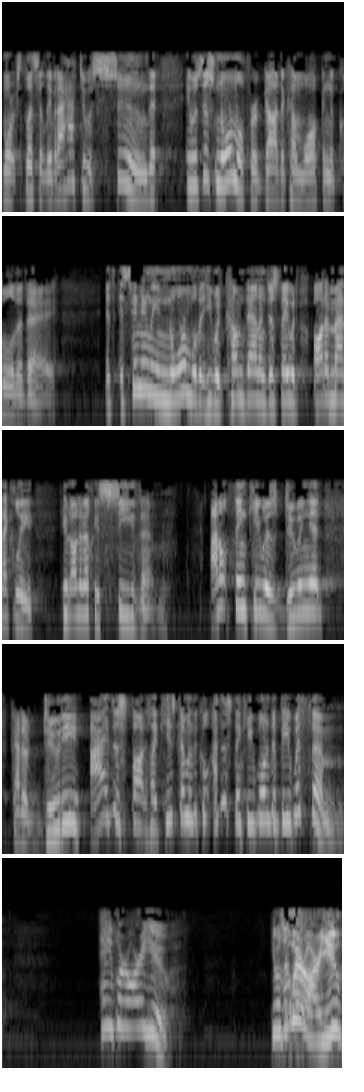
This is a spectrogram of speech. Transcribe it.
more explicitly, but I have to assume that it was just normal for God to come walk in the cool of the day. It's, it's seemingly normal that he would come down and just, they would automatically, he would automatically see them. I don't think he was doing it kind of duty. I just thought, it's like, he's coming to cool. I just think he wanted to be with them. Hey, where are you? He was like, where are you?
